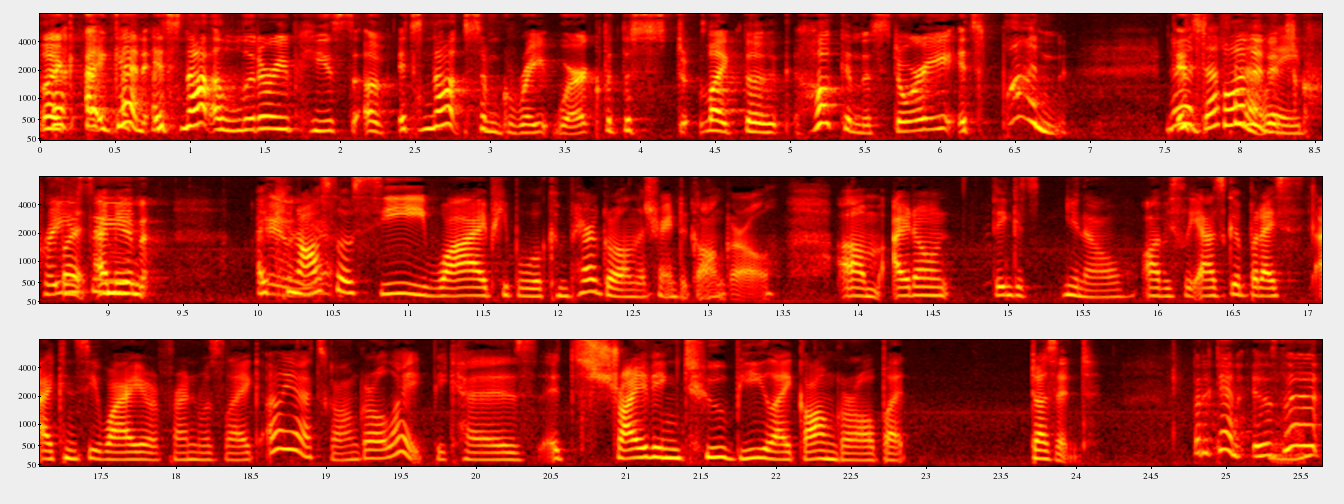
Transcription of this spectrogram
Like again, it's not a literary piece of. It's not some great work, but the st- like the hook in the story, it's fun. No, it's fun and definitely, it's but, crazy. I mean, and, I can and, yeah. also see why people will compare Girl on the Train to Gone Girl. Um, I don't think it's, you know, obviously as good, but I, I can see why your friend was like, oh, yeah, it's Gone Girl light because it's striving to be like Gone Girl, but doesn't. but again, is mm-hmm. it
